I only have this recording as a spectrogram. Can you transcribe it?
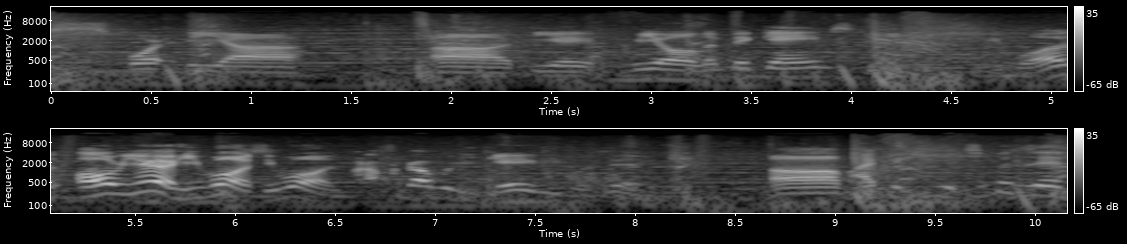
sport, the uh, uh, the Rio Olympic Games. He was. Oh yeah, he was. He was. But I forgot which game he was in. Um, I think he was, he was in.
